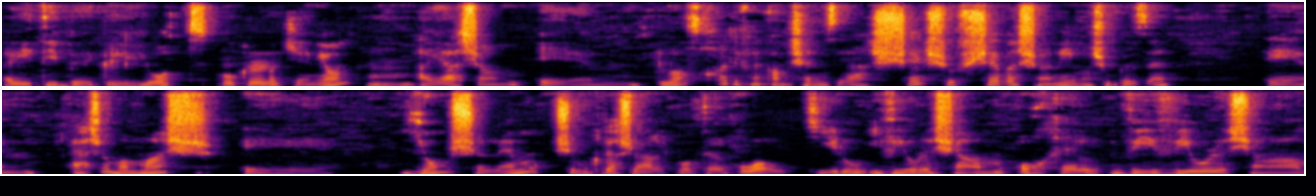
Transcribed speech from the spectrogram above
הייתי בגלילות, okay. אוקיי. בקניון, mm-hmm. היה שם, אה, לא זוכרת לפני כמה שנים, זה היה שש או שבע שנים, משהו כזה, אה, היה שם ממש אה, יום שלם שמוקדש להארי פוטר. וואו. כאילו הביאו לשם אוכל והביאו לשם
